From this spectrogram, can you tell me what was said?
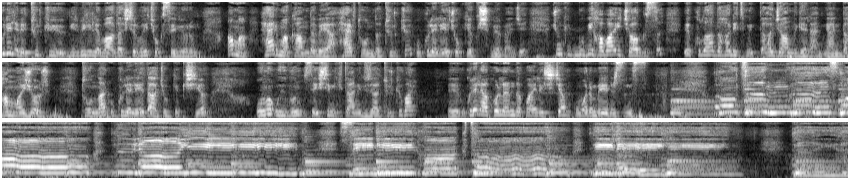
Ukulele ve türküyü birbiriyle bağdaştırmayı çok seviyorum. Ama her makamda veya her tonda türkü ukuleleye çok yakışmıyor bence. Çünkü bu bir havai çalgısı ve kulağa daha ritmik, daha canlı gelen yani daha majör tonlar ukuleleye daha çok yakışıyor. Ona uygun seçtiğim iki tane güzel türkü var. Ee, ukulele akorlarını da paylaşacağım. Umarım beğenirsiniz. Lay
